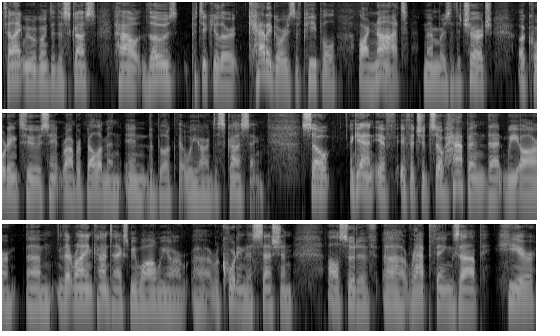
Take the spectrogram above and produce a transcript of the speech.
tonight we were going to discuss how those particular categories of people are not members of the church, according to St. Robert Bellarmine in the book that we are discussing. So, again, if if it should so happen that we are um, that Ryan contacts me while we are uh, recording this session, I'll sort of uh, wrap things up here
